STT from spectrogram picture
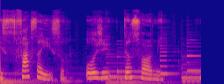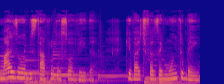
que faça isso. Hoje, transforme mais um obstáculo da sua vida, que vai te fazer muito bem.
